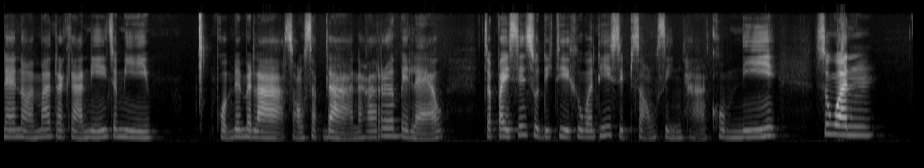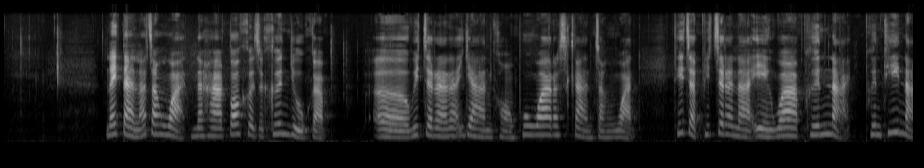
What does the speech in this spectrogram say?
แน่นอนมาตรการนี้จะมีผลเป็นเวลา 2 สัปดาห์นะคะ เริ่มไปแล้ว จะไปสิ้นสุดอีกทีคือวันที่ 12 สิงหาคมนี้ ส่วนในแต่ละจังหวัดนะคะ ก็เกิดจะขึ้นอยู่กับวิจารณญาณของผู้ว่าราชการจังหวัด ที่จะพิจารณาเองว่าพื้นไหนพื้นที่ไหน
